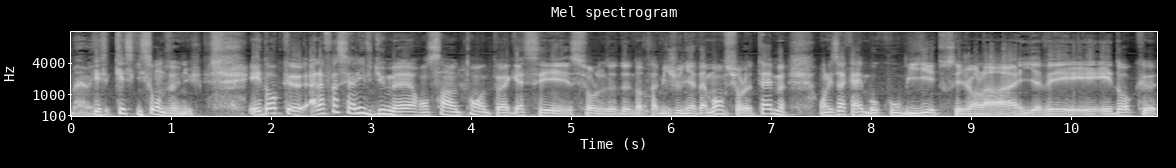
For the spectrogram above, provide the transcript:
Bah oui. Qu'est- Qu'est-ce qu'ils sont devenus? Et donc, euh, à la fois, c'est un livre d'humeur. On sent un ton un peu agacé sur le, de notre ami Julien Damon sur le thème. On les a beaucoup oublié tous ces gens-là. Hein. Il y avait et, donc euh,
